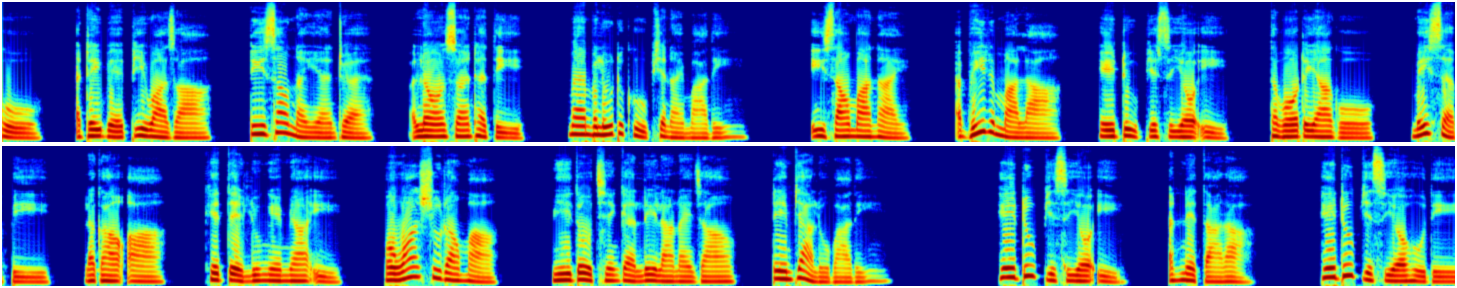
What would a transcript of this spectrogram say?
ကိုအတိတ်ပဲပြေဝစွာတိဆောက်နိုင်ရန်အတွက်အလွန်အစွမ်းထက်သည့်မှန်ဘလူးတစ်ခုဖြစ်နိုင်ပါသည်ဤဆောင်ပါ၌အဘိဓမ္မာလာဟေတုပစ္စယောဤသဘောတရားကို မိတ်ဆက်ပြီး၎င်းအားခေတ္တလူငယ်များဤဘဝရှုထောင့်မှ မြည်တို့ချင်းကပ်လေ့လာနိုင်ကြောင်းတင်ပြလိုပါသည်ဟေတုပစ္စယောဤအနှစ်သာရဟေတုပစ္စယောဟုသည်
